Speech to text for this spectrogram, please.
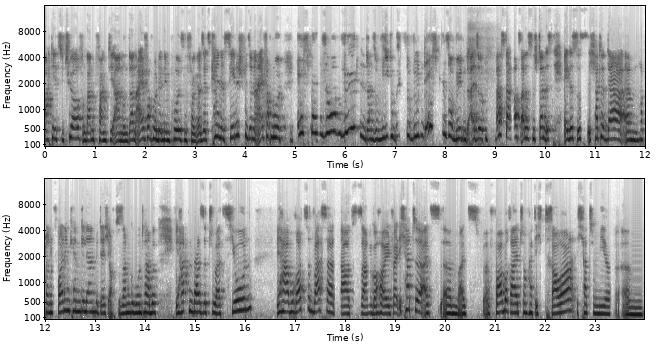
macht ihr jetzt die Tür auf und dann fangt ihr an und dann einfach nur den Impulsen fangen. Also jetzt keine Szene spielen, sondern einfach nur, ich bin so wütend. Dann so, wie, du bist so wütend, ich bin so wütend. Also was daraus alles entstanden ist, ey, das ist, ich hatte da, ähm, habe da eine Freundin kennengelernt, mit der ich auch zusammen gewohnt habe. Wir hatten da Situationen, wir haben Rotz und Wasser da zusammen geheult, weil ich hatte als, ähm, als äh, Vorbereitung hatte ich Trauer. Ich hatte mir ähm,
